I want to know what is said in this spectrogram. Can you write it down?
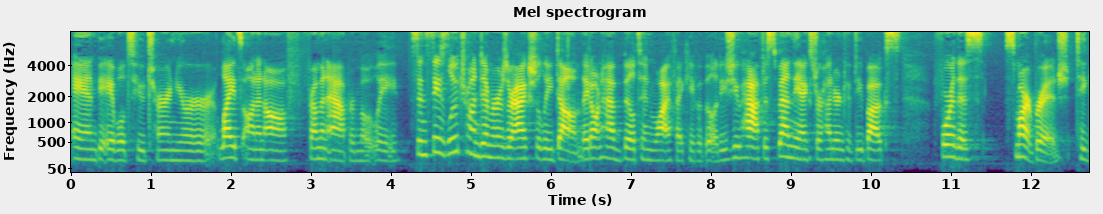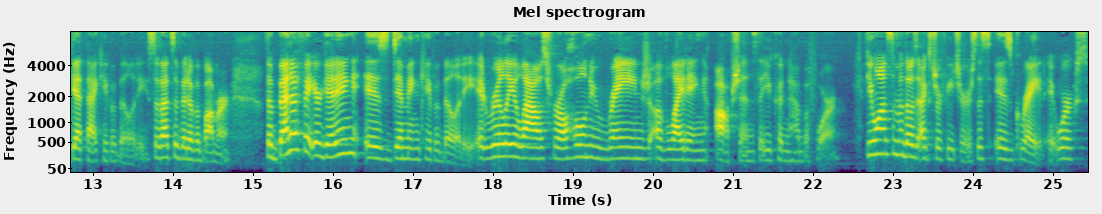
and be able to turn your lights on and off from an app remotely. Since these Lutron dimmers are actually dumb, they don't have built-in Wi-Fi capabilities, you have to spend the extra 150 bucks for this smart bridge to get that capability. So that's a bit of a bummer. The benefit you're getting is dimming capability. It really allows for a whole new range of lighting options that you couldn't have before. If you want some of those extra features, this is great. It works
